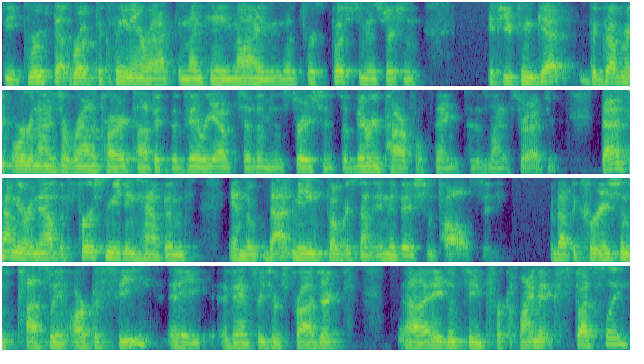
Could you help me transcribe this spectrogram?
the group that wrote the Clean Air Act in 1989 in the first Bush administration if you can get the government organized around a priority topic at the very outset of administration, it's a very powerful thing to design a strategy. That is happening right now. The first meeting happened, and the, that meeting focused on innovation policy, about the creation of possibly an ARPA-C, a advanced research project uh, agency for climate expressly,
